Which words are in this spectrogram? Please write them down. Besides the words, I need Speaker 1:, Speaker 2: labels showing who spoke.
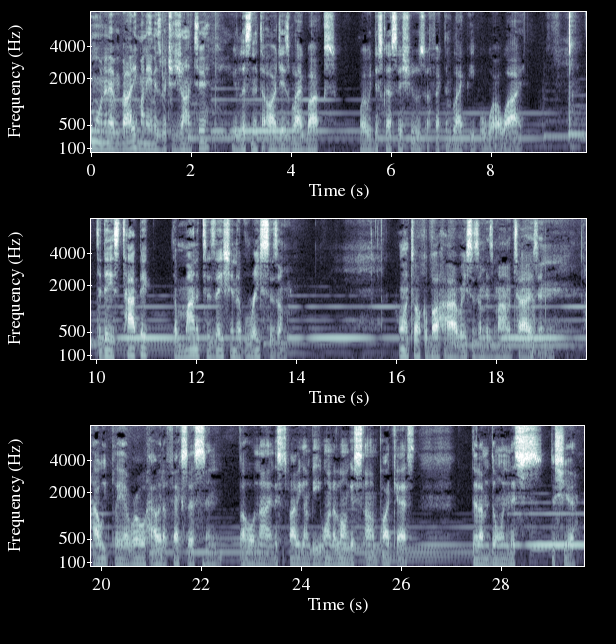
Speaker 1: Good morning, everybody. My name is Richard Jonte. You're listening to RJ's Black Box, where we discuss issues affecting black people worldwide. Today's topic the monetization of racism. I want to talk about how racism is monetized and how we play a role, how it affects us, and the whole nine. This is probably going to be one of the longest um, podcasts that I'm doing this this year.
